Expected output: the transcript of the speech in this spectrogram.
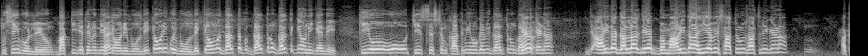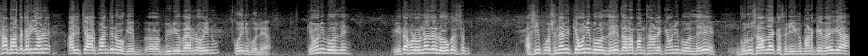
ਤੁਸੀਂ ਬੋਲੇ ਹੋ ਬਾਕੀ ਜਥੇਬੰਦੀਆਂ? ਕਿਉਂ ਨਹੀਂ ਬੋਲਦੀਆਂ? ਕਿਉਂ ਨਹੀਂ ਕੋਈ ਬੋਲਦੇ? ਕਿਉਂ ਗਲਤ ਗਲਤ ਨੂੰ ਗਲਤ ਕਿਉਂ ਨਹੀਂ ਕਹਿੰਦੇ? ਕਿ ਉਹ ਉਹ ਉਹ ਚੀਜ਼ ਸਿਸਟਮ ਖਤਮ ਹੀ ਹੋ ਗਿਆ ਵੀ ਗਲਤ ਨੂੰ ਗਲਤ? ਕਹਿਣਾ? ਆਹੀ ਤਾਂ ਗੱਲ ਆ ਜੇ ਬਿਮਾਰੀ ਤਾਂ ਆਹੀ ਆ ਵੀ ਸੱਚ ਨੂੰ ਸੱਚ ਨਹੀਂ ਕਹਿਣਾ। ਅੱਖਾਂ ਬੰਦ ਕਰੀਆਂ ਉਹਨੇ। ਅੱਜ 4-5 ਦਿਨ ਹੋ ਗਏ ਵੀਡੀਓ ਵਾਇਰਲ ਹੋਈ ਨੂੰ। ਕੋਈ ਨਹੀਂ ਬੋਲਿਆ। ਕਿਉਂ ਨਹੀਂ ਬੋਲਦੇ? ਇਹ ਤਾਂ ਹੁਣ ਉਹਨਾਂ ਦੇ ਲੋਕ ਅਸੀਂ ਪੁੱਛਦੇ ਹਾਂ ਵੀ ਕਿਉਂ ਨਹੀਂ ਬੋਲਦੇ? ਦਲਾਂ ਪੰਥਾਂ ਵਾਲੇ ਕਿਉਂ ਨਹੀਂ ਬੋਲਦੇ? ਗੁਰੂ ਸਾਹਿਬ ਦਾ ਇੱਕ ਸ਼ਰੀਕ ਬਣ ਕੇ ਬਹਿ ਗਿਆ।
